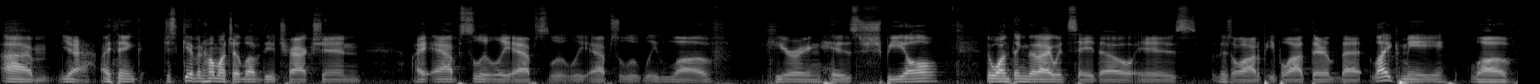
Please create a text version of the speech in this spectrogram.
um, yeah, I think just given how much I love the attraction I absolutely, absolutely, absolutely love hearing his spiel. The one thing that I would say though is there's a lot of people out there that, like me, love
